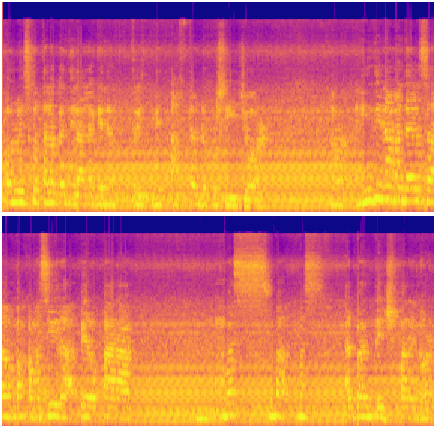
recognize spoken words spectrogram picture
always ko talaga nilalagyan ng treatment after the procedure. Ah, hindi naman dahil sa baka masira, pero para mas ma, mas advantage pa rin or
